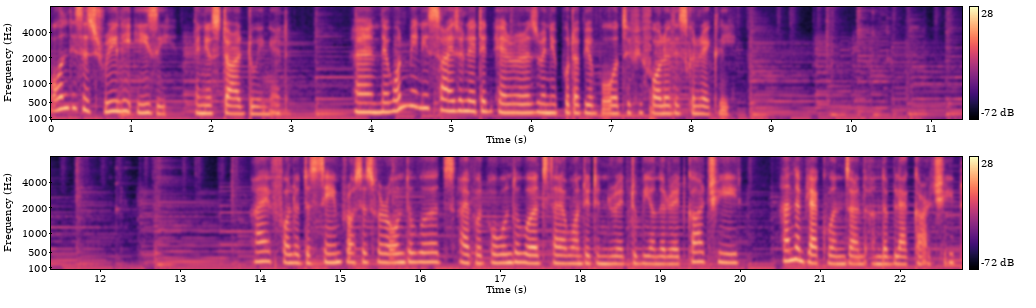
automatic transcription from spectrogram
All this is really easy when you start doing it. And there won't be any size related errors when you put up your boards if you follow this correctly. I followed the same process for all the words. I put all the words that I wanted in red to be on the red card sheet and the black ones are on the black card sheet.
